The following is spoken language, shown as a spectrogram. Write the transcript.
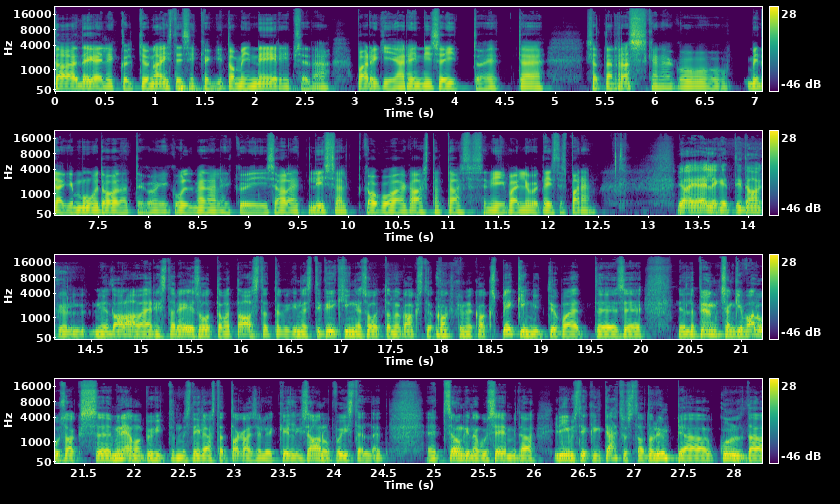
ta tegelikult ju naistes ikkagi domineerib seda pargi ja rennisõitu, et äh, sealt on raske nagu midagi muud oodata kui kuldmedaleid, kui sa oled lihtsalt kogu aeg aastalt aastasse nii palju teistest parem ja, jällegi, et ei taha küll nii-öelda alavääristada eesootavat aastat, aga kindlasti kõik hinges ootame kaks tuhat kakskümmend kaks Pekingit juba, et eh, see nii-öelda PyeongChangi valu saaks eh, minema pühitud, mis neli aastat tagasi oli, kel ei saanud võistelda, et et see ongi nagu see, mida inimesed ikkagi tähtsustavad olümpiakulda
